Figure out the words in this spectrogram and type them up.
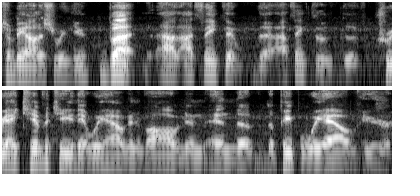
to be honest with you. But I, I think that the, I think the, the creativity that we have involved and in, and the the people we have here,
